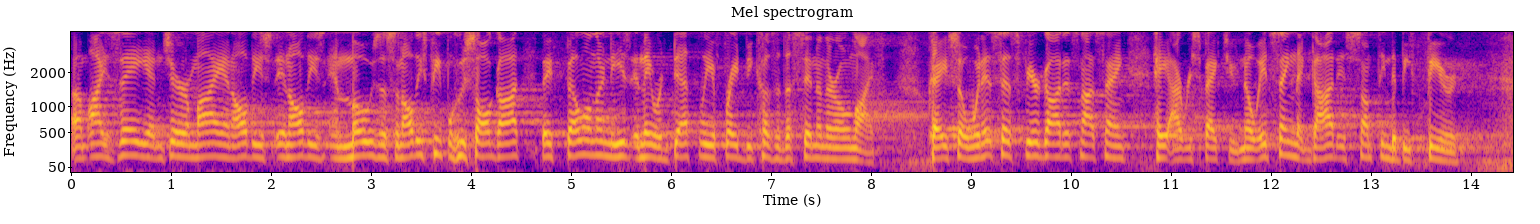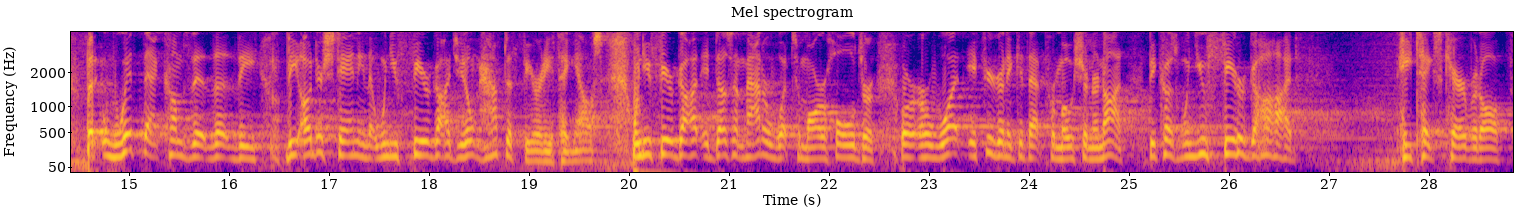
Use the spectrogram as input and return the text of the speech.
um, Isaiah and Jeremiah and all these and all these and Moses and all these people who saw God, they fell on their knees and they were deathly afraid because of the sin in their own life. Okay? So when it says fear God, it's not saying, hey, I respect you. No, it's saying that God is something to be feared. But with that comes the, the, the, the, understanding that when you fear God, you don't have to fear anything else. When you fear God, it doesn't matter what tomorrow holds or, or, or what if you're going to get that promotion or not. Because when you fear God, he takes care of it all.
